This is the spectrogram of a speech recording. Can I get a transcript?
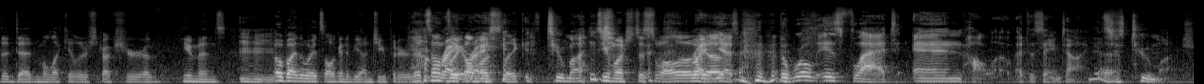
the dead molecular structure of humans. Mhm. Oh, by the way, it's all gonna be on Jupiter. That sounds Right, like right. almost like it's too much. too much to swallow. right? yeah. Yes, the world is flat and hollow at the same time. It's just too much.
